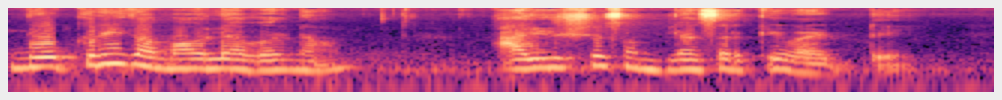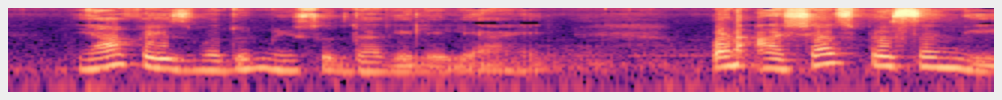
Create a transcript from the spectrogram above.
नोकरी गमावल्यावर ना आयुष्य संपल्यासारखे वाटते. ह्या फेजमधून मी सुद्धा गेलेले आहे. पण अशाच प्रसंगी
